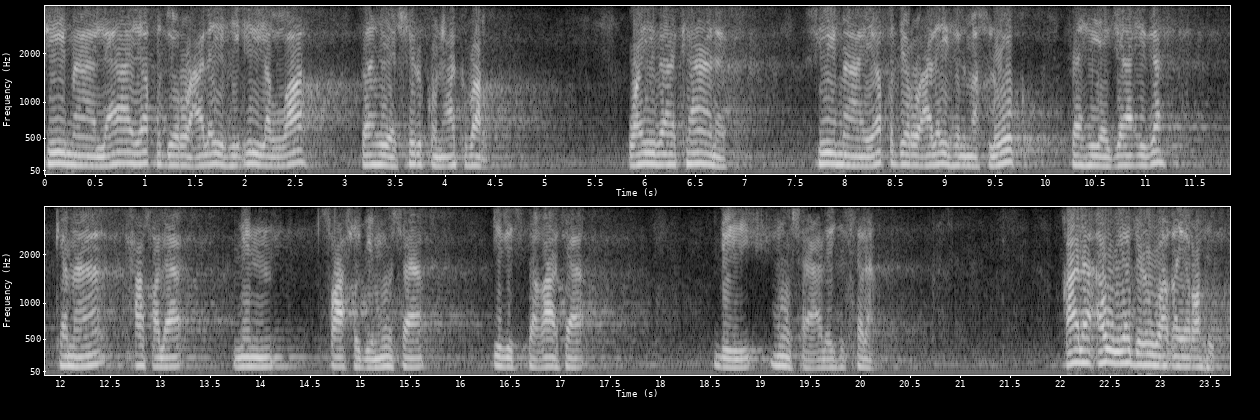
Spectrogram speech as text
فيما لا يقدر عليه إلا الله فهي شرك أكبر. وإذا كانت فيما يقدر عليه المخلوق فهي جائزة كما حصل من صاحب موسى إذ استغاث بموسى عليه السلام. قال أو يدعو غيره.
